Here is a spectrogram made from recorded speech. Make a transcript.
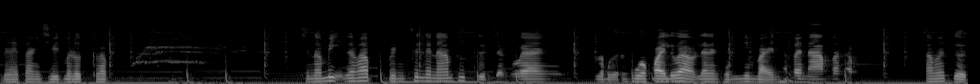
แม้กระทั่งชีวิตมนุษย์ครับสึนามินะครับ เป็นคลื่นในน้ำที่เกิดจากแรงระเบิดหัวไฟหรือว่าแรงแผ่นดินไหวนะครับใต้น้ำนะครับทำให้เกิด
